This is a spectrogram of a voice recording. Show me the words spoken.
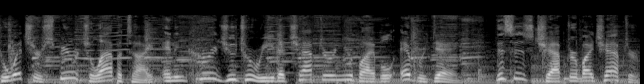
to whet your spiritual appetite and encourage you to read a chapter in your Bible every day. This is Chapter by Chapter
